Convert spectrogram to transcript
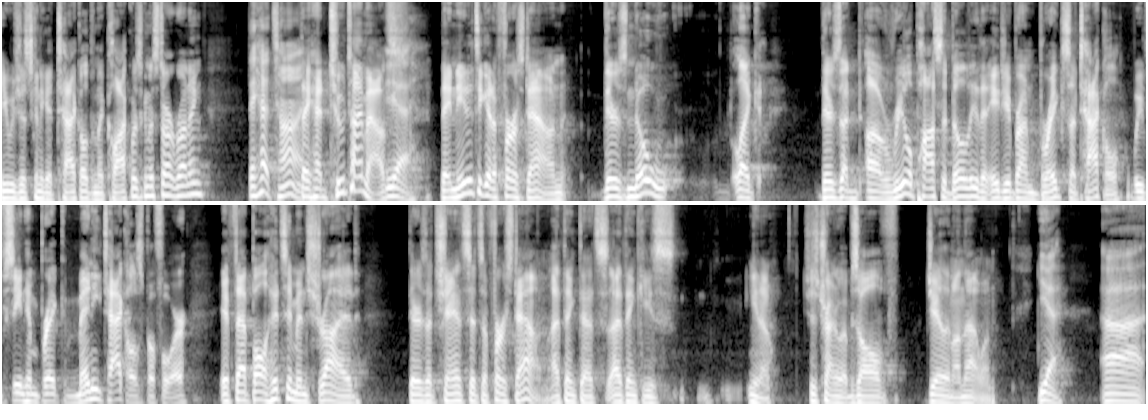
he was just going to get tackled and the clock was going to start running. They had time. They had two timeouts. Yeah. They needed to get a first down. There's no like there's a, a real possibility that AJ Brown breaks a tackle. We've seen him break many tackles before. If that ball hits him in stride, there's a chance it's a first down. I think that's I think he's you know, just trying to absolve Jalen on that one. Yeah. Uh,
